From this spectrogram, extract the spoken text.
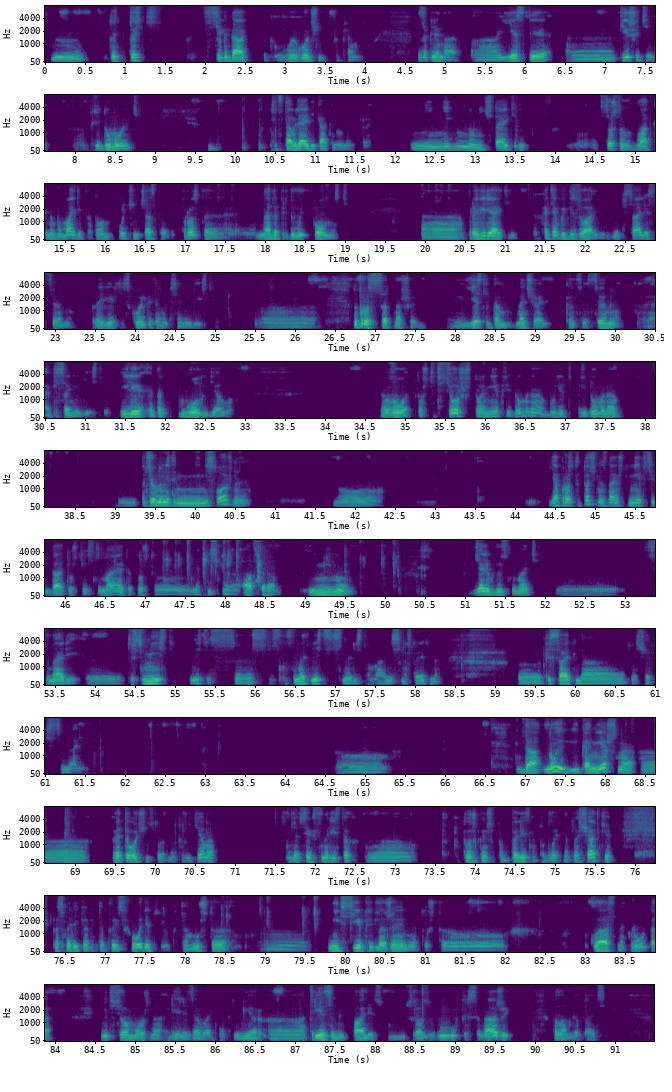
то, то есть всегда очень прям заклинаю. А, если э, пишете, придумываете, представляете, как оно на. Не, не, ну, не читайте все, что гладко на бумаге, потом очень часто просто надо придумать полностью. А, проверяйте, хотя бы визуально. Написали сцену, проверьте, сколько там описаний действий. А, ну, просто соотношение. Если там в начале, в конце сцены описание действия. Или это голый диалог. Вот. Потому что все, что не придумано, будет придумано. Причем, ну, это не, не сложно, но я просто точно знаю, что не всегда то, что я снимаю, это то, что написано автором. И не, ну, я люблю снимать э, сценарий, э, то есть вместе вместе с, с, снимать вместе с сценаристом, а не самостоятельно э, писать на площадке сценарий. Да, ну и, конечно, это очень сложная тоже тема для всех сценаристов. Тоже, конечно, полезно побывать на площадке, посмотреть, как это происходит, потому что не все предложения, то, что классно, круто, не все можно реализовать. Например, э, отрезанный палец у сразу двух персонажей, фаланга пальца,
